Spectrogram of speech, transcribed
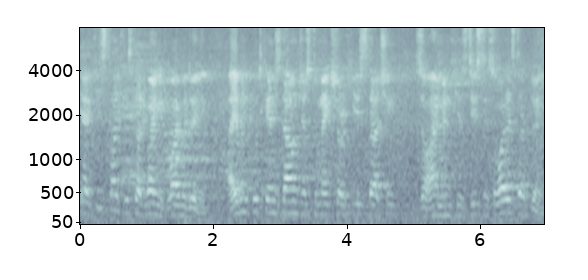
Yeah, he's slightly start going it while we're doing it. I even put hands down just to make sure he's touching, so I'm in his distance. So what I start doing?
